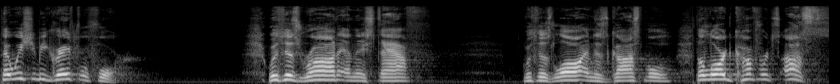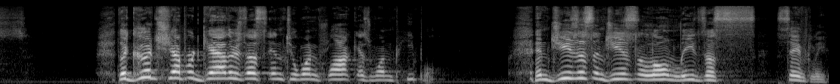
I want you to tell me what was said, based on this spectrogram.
that we should be grateful for. With his rod and his staff, with his law and his gospel, the Lord comforts us. The good shepherd gathers us into one flock as one people. And Jesus and Jesus alone leads us safely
